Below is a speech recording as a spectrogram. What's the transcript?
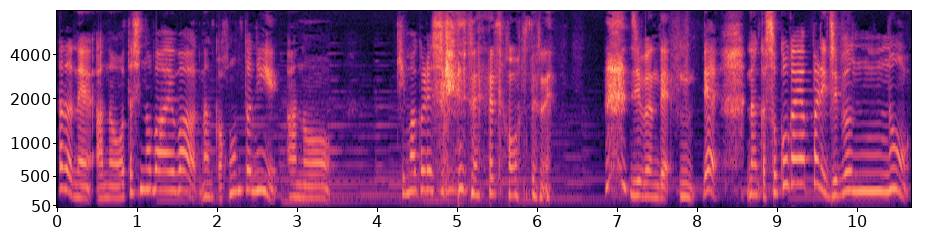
ただねあの私の場合はなんか本当にあの気まぐれすぎるねと思ってね。自分で。うん、でなんかそこがやっぱり自分の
